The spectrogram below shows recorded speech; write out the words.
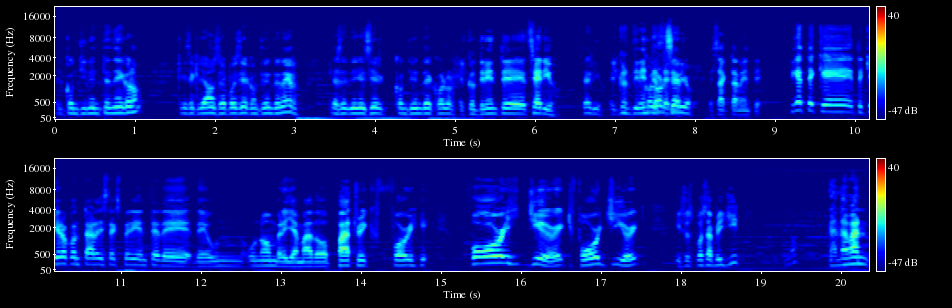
el continente negro, que dice que ya no se le puede decir el continente negro, que ya se tiene que decir continente de color El continente serio. serio. El continente Color serio. Exactamente. Fíjate que te quiero contar de este expediente de, de un, un hombre llamado Patrick Forgiert, Forgiert y su esposa Brigitte, ¿no? Que andaban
